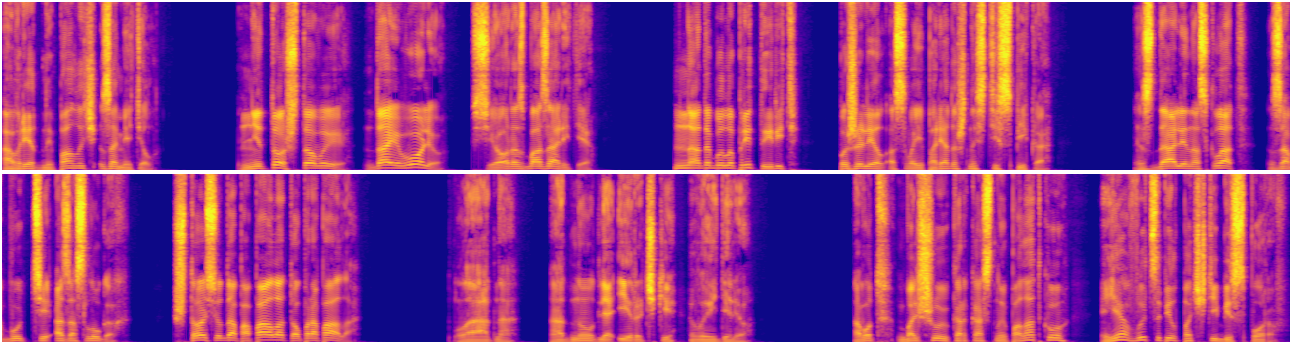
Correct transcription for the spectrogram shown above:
А вредный Палыч заметил. «Не то что вы, дай волю, все разбазарите». Надо было притырить, пожалел о своей порядочности Спика. «Сдали на склад, забудьте о заслугах. Что сюда попало, то пропало». «Ладно, одну для Ирочки выделю». А вот большую каркасную палатку я выцепил почти без споров.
